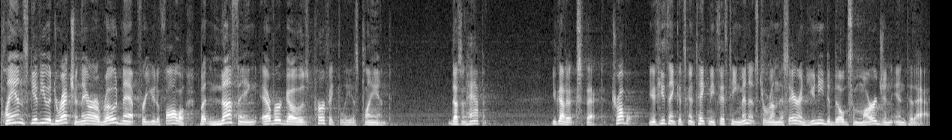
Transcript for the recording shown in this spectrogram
Plans give you a direction, they are a roadmap for you to follow, but nothing ever goes perfectly as planned. It doesn't happen. You've got to expect trouble. If you think it's going to take me 15 minutes to run this errand, you need to build some margin into that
